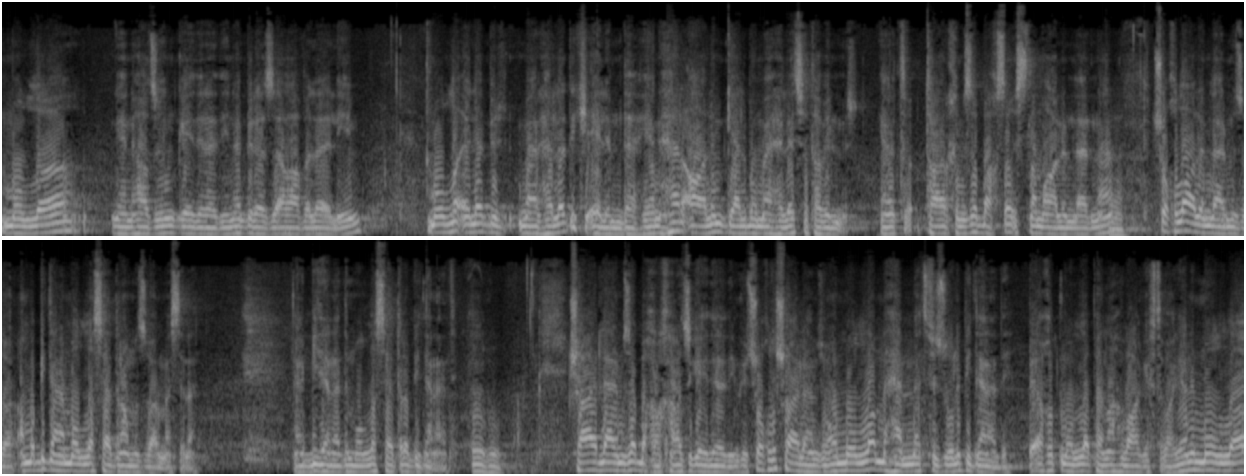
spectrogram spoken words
molla, yəni hacının qeyd elədiyinə biraz əlavələr eləyim. Molla elə bir mərhələdir ki, elmdə, yəni hər alim gəlib o mərhələyə çata bilmir. Yəni tariximizə baxsaq İslam alimlərinə çoxlu alimlərimiz var, amma bir dənə molla sədramız var məsələn. Yəni bir dənədir molla sədra bir dənədir. Şairlərimizə baxaq, Hacı qeyd edeyim ki, çoxlu şairlərimiz var. Molla Məhəmməd Füzuli bir dənədir. Və yaxud Molla Pənah Vaqif də var. Yəni molla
